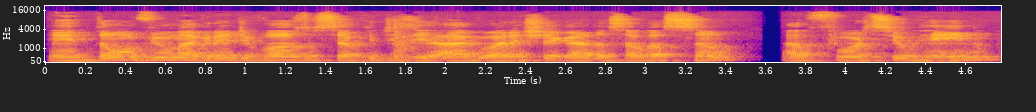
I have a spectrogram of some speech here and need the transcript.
Então ouviu uma grande voz no céu que dizia: Agora é chegada a salvação, a força e o reino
